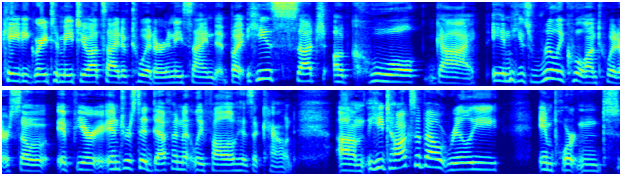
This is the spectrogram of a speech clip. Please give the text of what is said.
"Katie, great to meet you outside of Twitter." and he signed it. But he is such a cool guy and he's really cool on Twitter. So if you're interested, definitely follow his account. Um, he talks about really important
